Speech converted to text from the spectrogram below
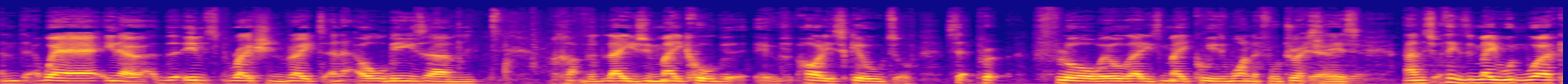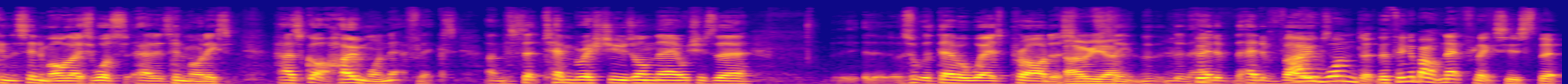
and where you know the inspiration, very and all these um, I can't, the ladies who make all the highly skilled sort of separate floor where all the ladies make all these wonderful dresses Yeah, yeah. and sort of things that maybe wouldn't work in the cinema, although it was had a cinema release, has got home on Netflix. And the September issues on there, which is the uh, Uh, sort of the Devil Wears Prada. Sort Oh, of yeah. thing, the, the, head of the head of I Vogue. wonder. The thing about Netflix is that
